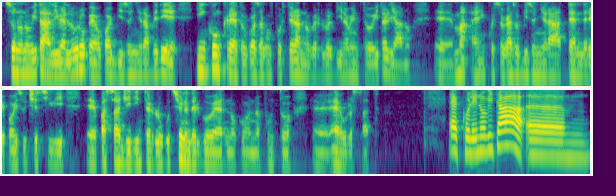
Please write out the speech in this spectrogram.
sono novità a livello europeo, poi bisognerà vedere in concreto cosa comporteranno per l'ordinamento italiano, eh, ma eh, in questo caso bisognerà attendere poi successivi passaggi di interlocuzione del governo con appunto Eurostat. Ecco, le novità ehm,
